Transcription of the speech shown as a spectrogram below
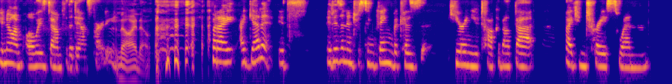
You know, I'm always down for the dance party. No, I know, but I I get it. It's it is an interesting thing because hearing you talk about that, I can trace when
